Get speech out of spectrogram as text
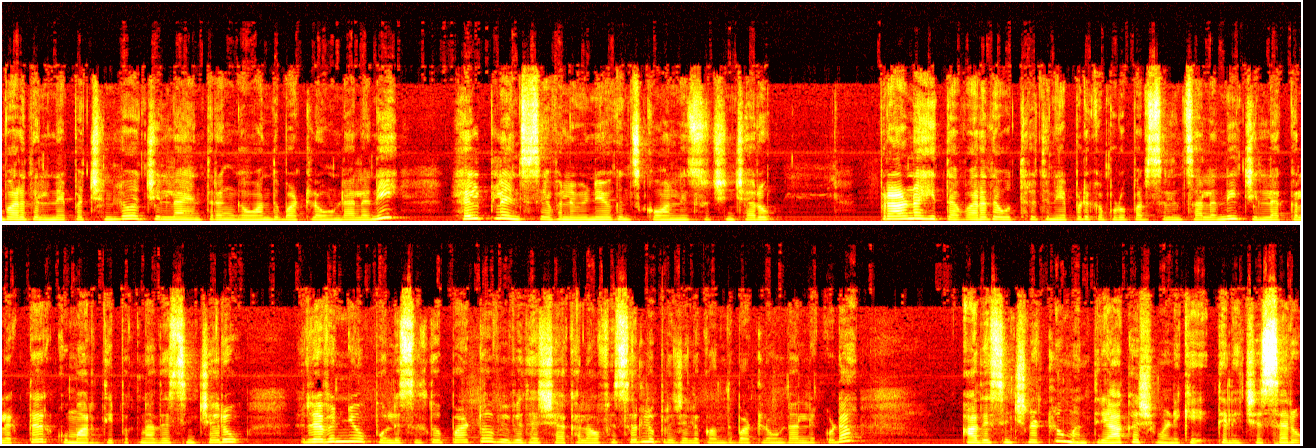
వరదల నేపథ్యంలో జిల్లా యంత్రాంగం అందుబాటులో ఉండాలని హెల్ప్ లైన్ సేవలను వినియోగించుకోవాలని సూచించారు. ప్రాణహిత వరద ఉధృతిని ఎప్పటికప్పుడు పరిశీలించాలని జిల్లా కలెక్టర్ కుమార్ దీపక్ను ఆదేశించారు. రెవెన్యూ పోలీసులతో పాటు వివిధ శాఖల ఆఫీసర్లు ప్రజలకు అందుబాటులో ఉండాలని కూడా ఆదేశించినట్లు మంత్రి ఆకాశవాణికి తెలియజేశారు.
